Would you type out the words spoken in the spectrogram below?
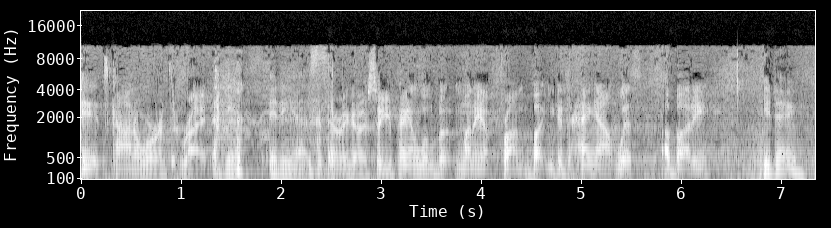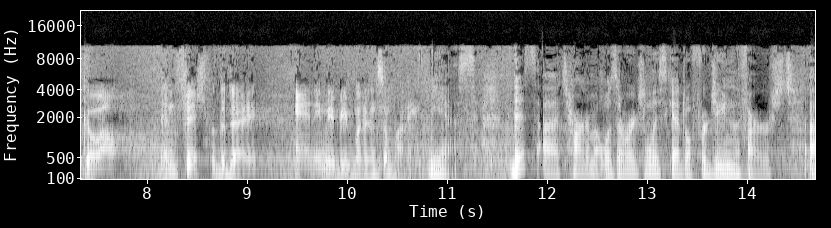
it's kind of worth it, right? Yes, it is. There we go. So you're paying a little bit of money up front, but you get to hang out with a buddy, You do. go out and fish for the day, and you may be winning some money. Yes. This uh, tournament was originally scheduled for June the 1st. Uh,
